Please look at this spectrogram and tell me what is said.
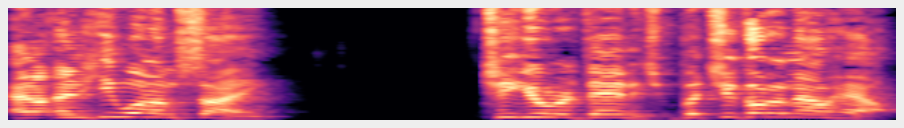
and, and hear what I'm saying, to your advantage. But you've got to know how.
